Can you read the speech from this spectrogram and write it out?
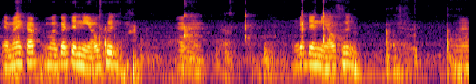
เห็นไหมครับ มันก็จะเหนียวขึ้น อ่า มันก็จะเหนียวขึ้นนะ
